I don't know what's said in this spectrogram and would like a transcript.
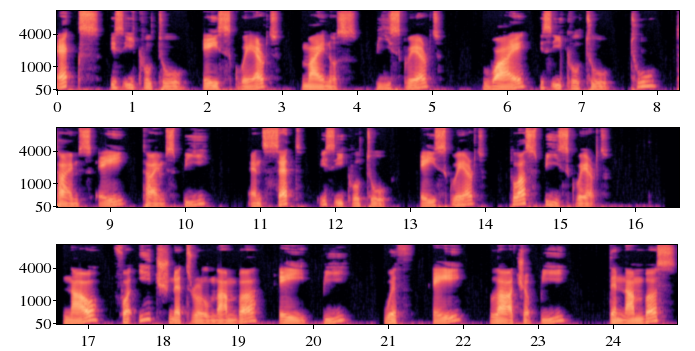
x is equal to a squared minus b squared, y is equal to 2 times a times b, and z is equal to a squared plus b squared. Now for each natural number a, b with a larger b, the numbers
